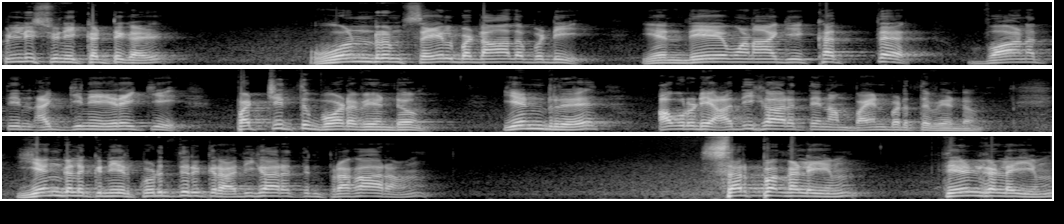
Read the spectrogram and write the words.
பில்லிசுனி கட்டுகள் ஒன்றும் செயல்படாதபடி என் தேவனாகி கத்தர் வானத்தின் அக்கினை இறக்கி பட்சித்து போட வேண்டும் என்று அவருடைய அதிகாரத்தை நாம் பயன்படுத்த வேண்டும். எங்களுக்கு நீர் கொடுத்திருக்கிற அதிகாரத்தின் பிரகாரம் சர்ப்பங்களையும் தேள்களையும்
